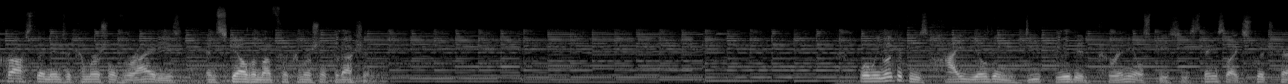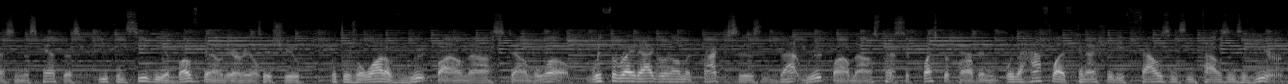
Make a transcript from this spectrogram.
across them into commercial varieties and scale them up for commercial production. When we look at these high-yielding, deep-rooted perennial species, things like switchgrass and miscanthus, you can see the above-ground aerial tissue, but there's a lot of root biomass down below. With the right agronomic practices, that root biomass can sequester carbon where the half-life can actually be thousands and thousands of years.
